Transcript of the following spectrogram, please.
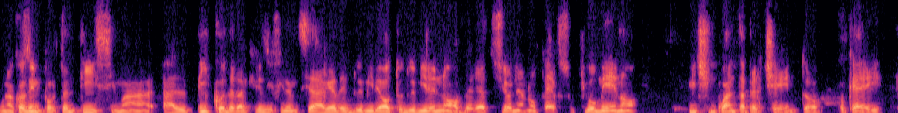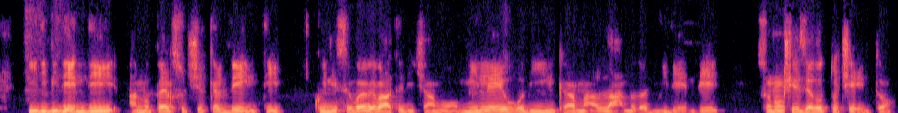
una cosa importantissima, al picco della crisi finanziaria del 2008-2009 le azioni hanno perso più o meno il 50%, ok? I dividendi hanno perso circa il 20%, quindi se voi avevate diciamo 1000 euro di income all'anno da dividendi, sono scesi ad 800.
